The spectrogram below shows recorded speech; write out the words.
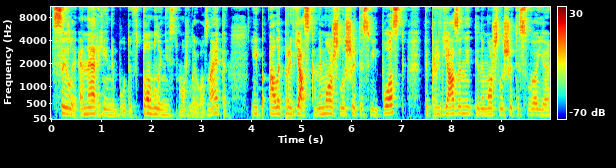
сили, енергії не буде, втомленість, можливо, знаєте. І, але прив'язка. Не можеш лишити свій пост, ти прив'язаний, ти не можеш лишити своє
